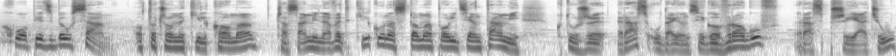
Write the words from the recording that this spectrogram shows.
chłopiec był sam, otoczony kilkoma, czasami nawet kilkunastoma policjantami, którzy raz udając jego wrogów, raz przyjaciół,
